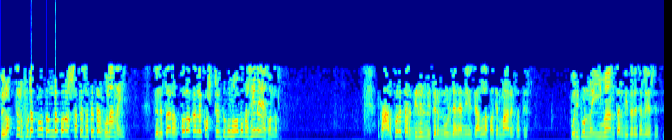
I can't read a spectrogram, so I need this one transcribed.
তো রক্তের ফুটা প্রথমটা পড়ার সাথে সাথে তার গুণা নাই। তাহলে তার পরকালে কষ্টের তো কোনো অবকাশই নাই এখন আর। তারপরে তার দিলের ভিতরে নূর জায়গা নিয়েছে আল্লাহ পাকের মারেফাতের। পরিপূর্ণ ইমান তার ভিতরে চলে এসেছে।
